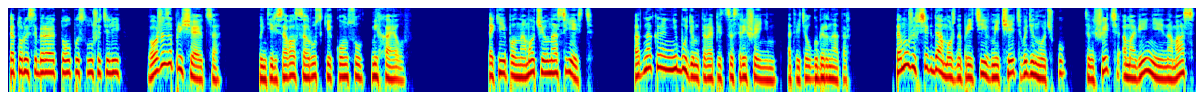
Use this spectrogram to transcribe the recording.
которые собирают толпы слушателей, тоже запрещаются? Поинтересовался русский консул Михайлов. Такие полномочия у нас есть, «Однако не будем торопиться с решением», — ответил губернатор. «К тому же всегда можно прийти в мечеть в одиночку, совершить омовение и намаз,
